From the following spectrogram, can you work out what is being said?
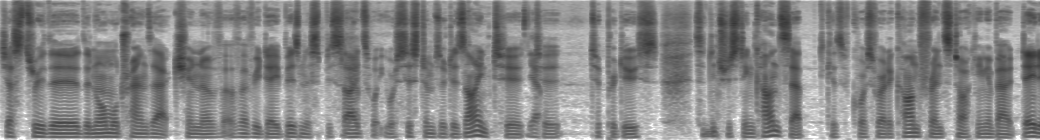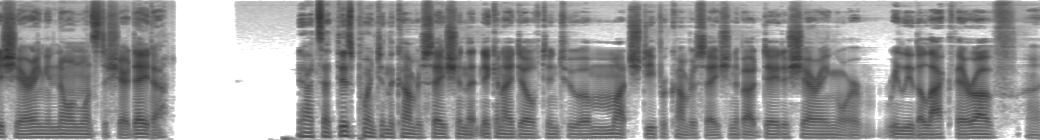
just through the, the normal transaction of, of everyday business besides what your systems are designed to, Yeah. to, to produce. It's an interesting concept because, of course, we're at a conference talking about data sharing and no one wants to share data. Now, it's at this point in the conversation that Nick and I delved into a much deeper conversation about data sharing, or really the lack thereof, uh,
